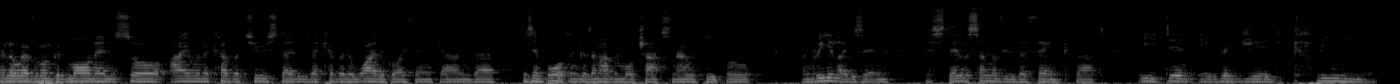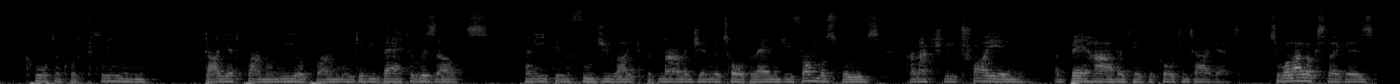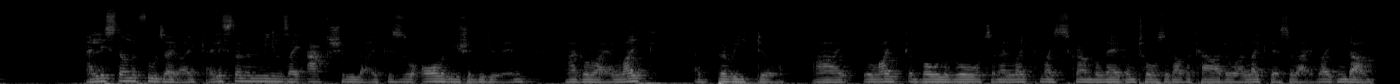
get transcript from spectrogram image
Hello, everyone. Good morning. So, I want to cover two studies I covered a while ago, I think, and uh, it's important because I'm having more chats now with people and realizing there's still some of you that think that eating a rigid, clean, quote unquote, clean diet plan or meal plan will give you better results than eating the foods you like but managing the total energy from those foods and actually trying a bit harder to hit your protein target. So, what that looks like is I list down the foods I like, I list down the meals I actually like. This is what all of you should be doing. And I go, right, I like a burrito, I like a bowl of oats, and I like my scrambled egg on toast with avocado. I like this, all right, write them down.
